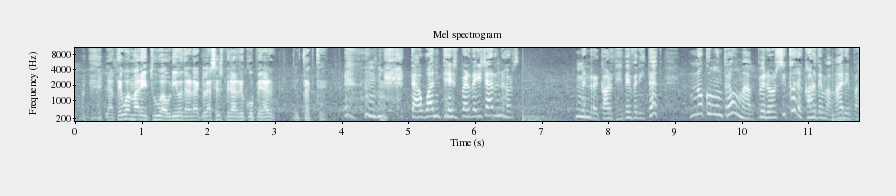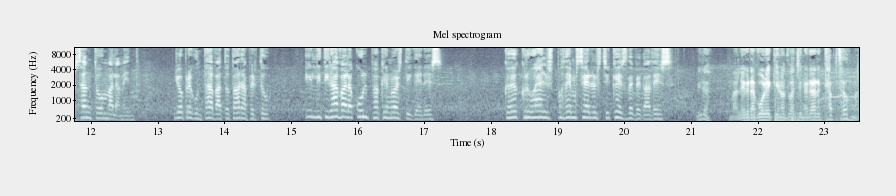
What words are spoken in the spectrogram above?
La teua mare i tu hauríeu d'anar a classes per a recuperar el tacte. T'aguantes per deixar-nos. Me'n recorde, de veritat. No com un trauma, però sí que recorde ma mare passant-ho malament. Jo preguntava a tota hora per tu i li tirava la culpa que no estigueres. Que cruels podem ser els xiquets de vegades. Mira, m'alegra veure que no et va generar cap trauma.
